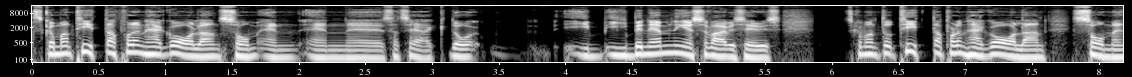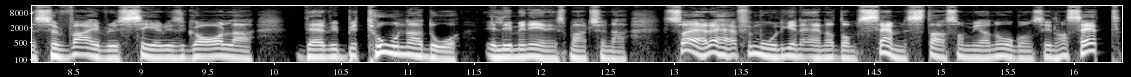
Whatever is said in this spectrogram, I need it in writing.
ska man titta på den här galan som en, en eh, så att säga, då, i, i benämningen Survivor Series, Ska man då titta på den här galan som en Survivor Series-gala där vi betonar då elimineringsmatcherna så är det här förmodligen en av de sämsta som jag någonsin har sett.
